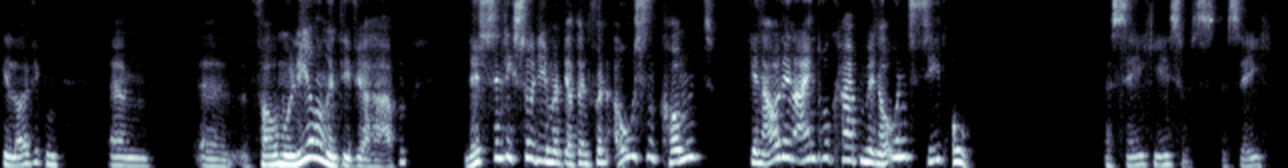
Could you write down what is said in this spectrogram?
geläufigen ähm, äh, Formulierungen, die wir haben, Letztendlich sollte jemand, der dann von außen kommt, genau den Eindruck haben, wenn er uns sieht, oh, da sehe ich Jesus, da sehe ich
